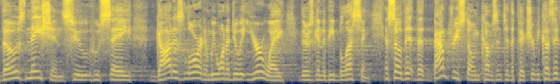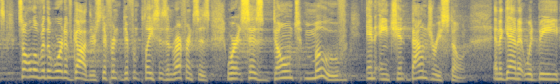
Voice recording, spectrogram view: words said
those nations who, who say, God is Lord and we want to do it your way, there's going to be blessing. And so the, the boundary stone comes into the picture because it's, it's all over the Word of God. There's different, different places and references where it says, don't move an ancient boundary stone. And again, it would be,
